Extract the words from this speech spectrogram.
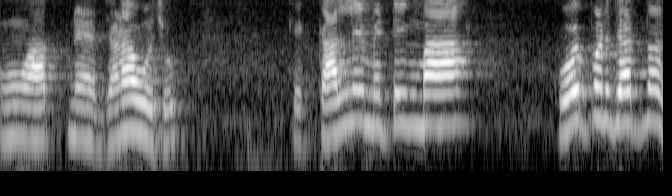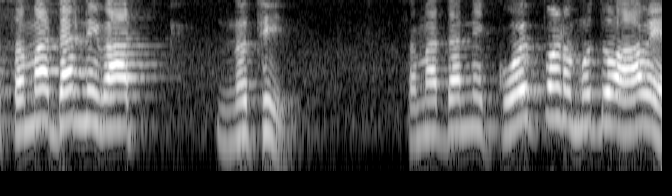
હું આપને જણાવું છું કે કાલની મિટિંગમાં કોઈ પણ જાતનો સમાધાનની વાત નથી. સમાધાનની કોઈ પણ મુદ્દો આવે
